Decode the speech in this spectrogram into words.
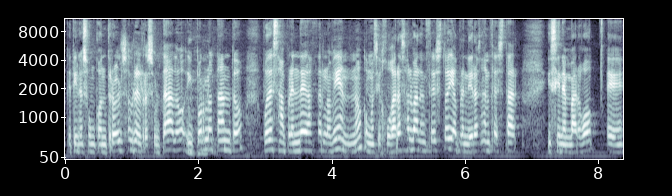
que tienes un control sobre el resultado y por lo tanto puedes aprender a hacerlo bien, ¿no? Como si jugaras al baloncesto y aprendieras a encestar. Y sin embargo, eh,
